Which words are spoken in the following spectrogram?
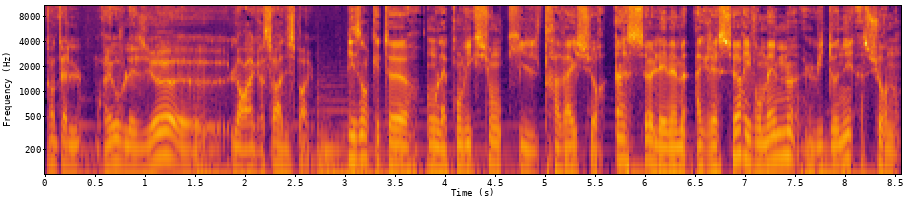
quand elles réouvrent les yeux, euh, leur agresseur a disparu. Les enquêteurs ont la conviction qu'ils travaillent sur un seul et même agresseur. Ils vont même lui donner un surnom.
